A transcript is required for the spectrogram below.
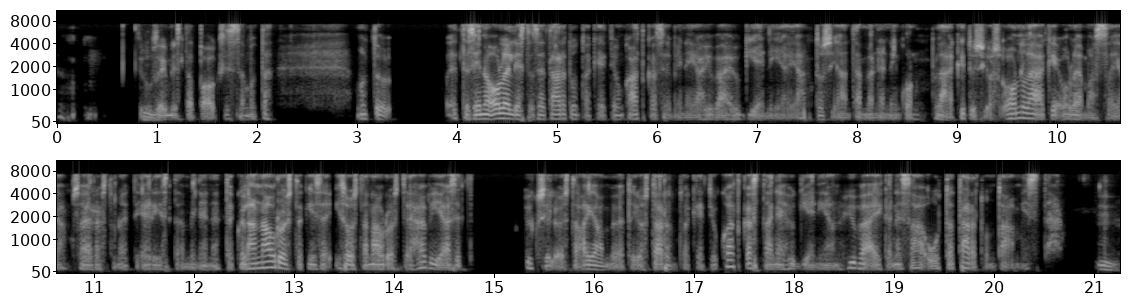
mm. useimmissa tapauksissa, mutta, mutta että siinä on oleellista se tartuntaketjun katkaiseminen ja hyvä hygienia ja tosiaan tämmöinen niin kuin lääkitys, jos on lääke olemassa ja sairastuneiden eristäminen. Että kyllähän naudoistakin se isoista naudoista häviää sitten yksilöistä ajan myötä, jos tartuntaketju katkaistaan ja hygienia on hyvä, eikä ne saa uutta tartuntaa mistään. Mm.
